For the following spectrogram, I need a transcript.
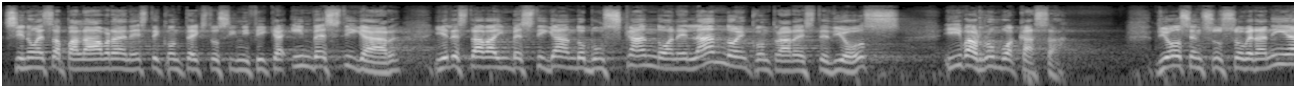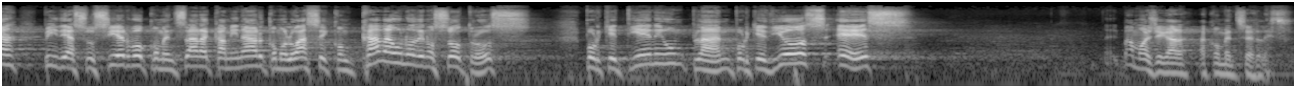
sino esa palabra en este contexto significa investigar, y él estaba investigando, buscando, anhelando encontrar a este Dios, iba rumbo a casa. Dios en su soberanía pide a su siervo comenzar a caminar como lo hace con cada uno de nosotros porque tiene un plan, porque Dios es... Vamos a llegar a convencerles.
